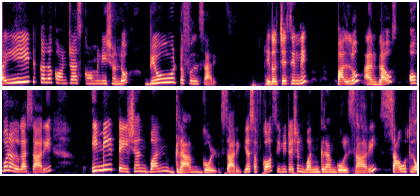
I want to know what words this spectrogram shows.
లైట్ కలర్ కాంట్రాస్ట్ కాంబినేషన్లో బ్యూటిఫుల్ సారీ ఇది వచ్చేసింది పళ్ళు అండ్ బ్లౌజ్ ఓవరాల్గా sari imitation one gram gold sari yes of course imitation one gram gold sari సౌత్లో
